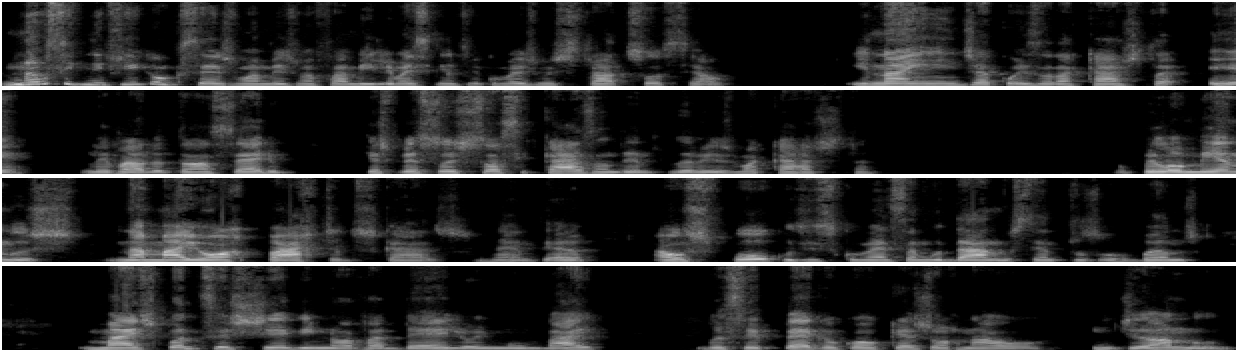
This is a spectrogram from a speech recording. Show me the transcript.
não significam que sejam uma mesma família, mas significam o mesmo extrato social. E na Índia, a coisa da casta é levada tão a sério que as pessoas só se casam dentro da mesma casta. Ou pelo menos na maior parte dos casos. Né? Aos poucos isso começa a mudar nos centros urbanos, mas quando você chega em Nova Delhi ou em Mumbai, você pega qualquer jornal indiano,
